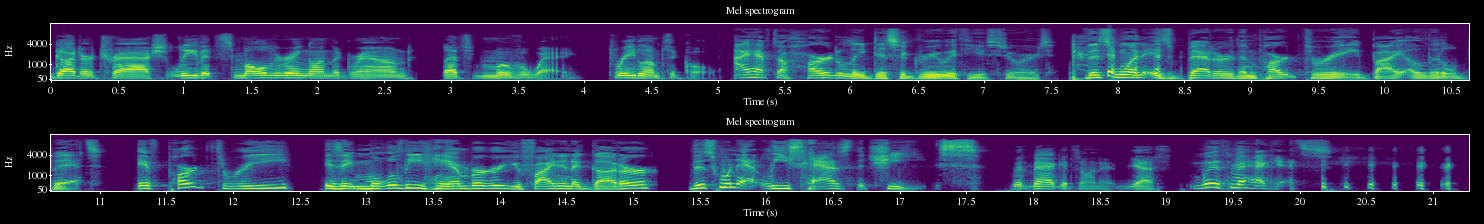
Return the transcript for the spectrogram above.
gutter trash. Leave it smoldering on the ground. Let's move away. Three lumps of coal. I have to heartily disagree with you, Stuart. This one is better than part three by a little bit. If part three is a moldy hamburger you find in a gutter, this one at least has the cheese. With maggots on it, yes. With maggots.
